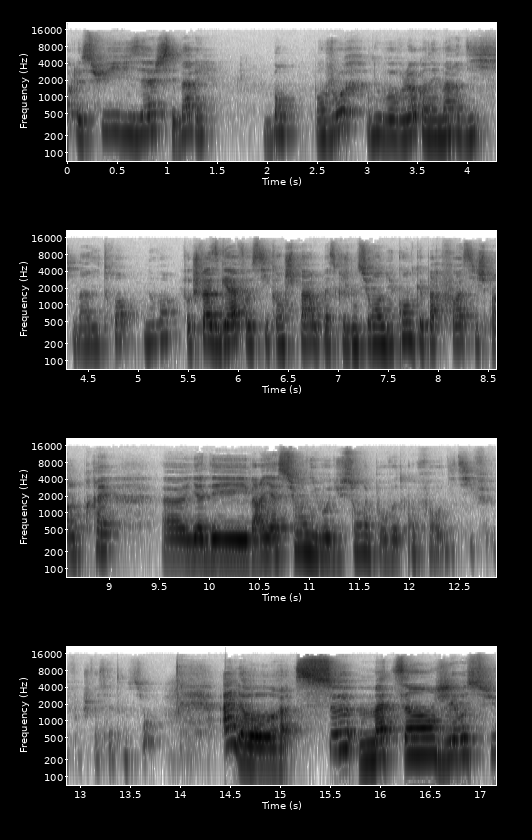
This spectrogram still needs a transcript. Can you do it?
que le suivi visage s'est barré. Bon, bonjour, nouveau vlog, on est mardi, mardi 3 novembre. Faut que je fasse gaffe aussi quand je parle parce que je me suis rendu compte que parfois si je parle près, euh, il y a des variations au niveau du son et pour votre confort auditif, il faut que je fasse attention. Alors, ce matin, j'ai reçu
